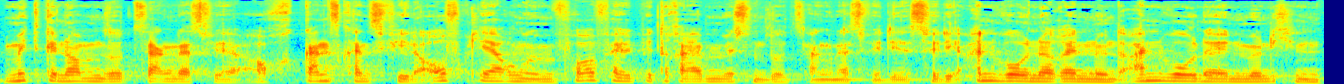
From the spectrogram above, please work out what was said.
mitgenommen sozusagen, dass wir auch ganz, ganz viele Aufklärungen im Vorfeld betreiben müssen, sozusagen, dass wir das für die Anwohnerinnen und Anwohner in München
